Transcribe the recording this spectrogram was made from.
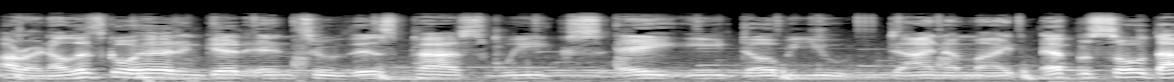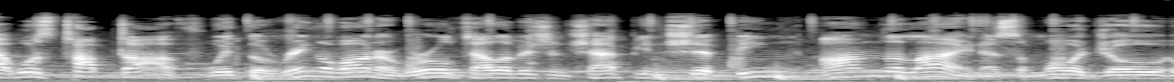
Alright, now let's go ahead and get into this past week's AEW Dynamite episode that was topped off with the Ring of Honor World Television Championship being on the line as Samoa Joe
